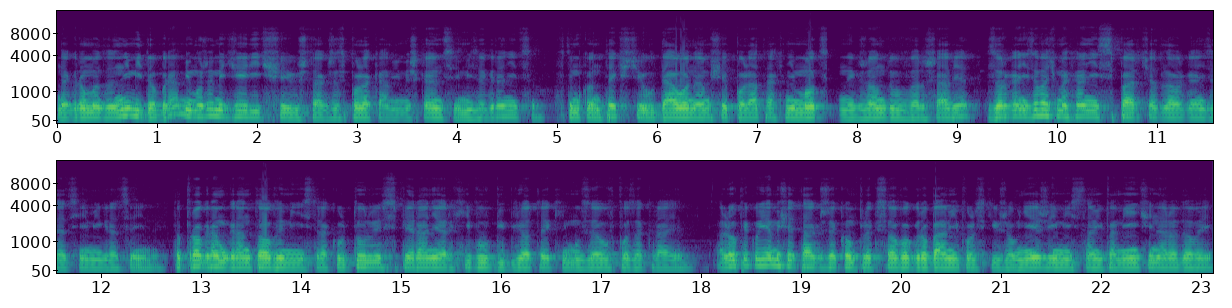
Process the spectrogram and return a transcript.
Nagromadzonymi dobrami możemy dzielić się już także z Polakami mieszkającymi za granicą. W tym kontekście udało nam się po latach niemocnych rządów w Warszawie zorganizować mechanizm wsparcia dla organizacji emigracyjnych. To program grantowy ministra kultury wspierania archiwów, bibliotek i muzeów poza krajem ale opiekujemy się także kompleksowo grobami polskich żołnierzy i miejscami pamięci narodowej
